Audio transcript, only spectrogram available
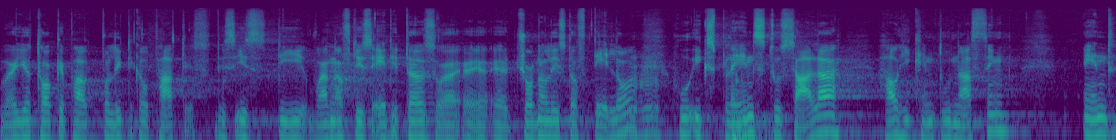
where you talk about political parties. This is the one of these editors or a, a journalist of Delo mm -hmm. who explains to Sala how he can do nothing and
